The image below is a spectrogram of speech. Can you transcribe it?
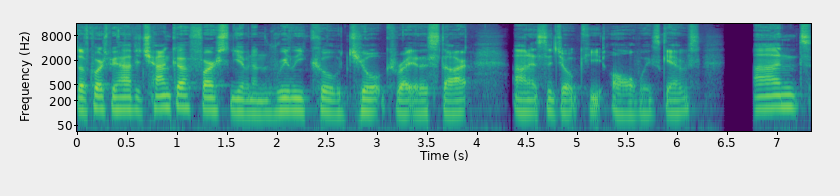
So of course we have Tachanka first giving a really cool joke right at the start, and it's the joke he always gives. And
